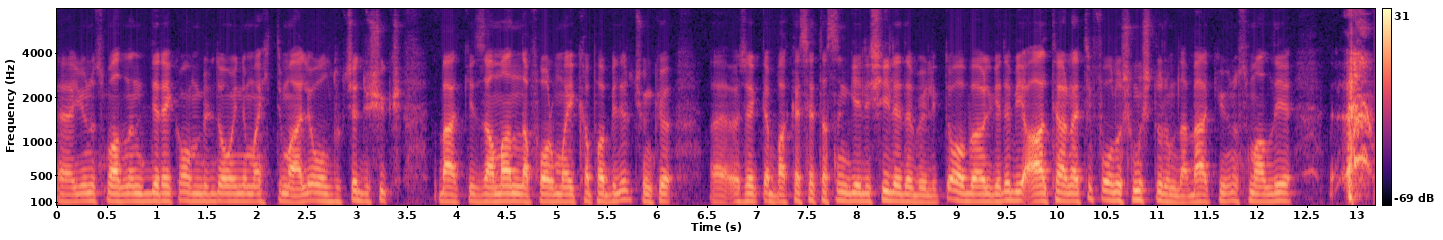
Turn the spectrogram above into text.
e, Yunus Mallı'nın direkt 11'de oynama ihtimali oldukça düşük. Belki zamanla formayı kapabilir. Çünkü e, özellikle Bakasetas'ın gelişiyle de birlikte o bölgede bir alternatif oluşmuş durumda. Belki Yunus Mallı'yı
